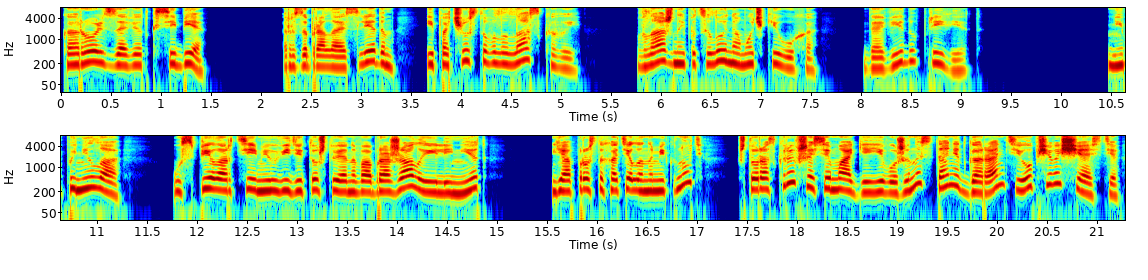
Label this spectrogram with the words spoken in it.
«Король зовет к себе», — разобрала я следом и почувствовала ласковый, влажный поцелуй на мочке уха. «Давиду привет». Не поняла, успел Артемий увидеть то, что я навоображала или нет. Я просто хотела намекнуть, что раскрывшаяся магия его жены станет гарантией общего счастья.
